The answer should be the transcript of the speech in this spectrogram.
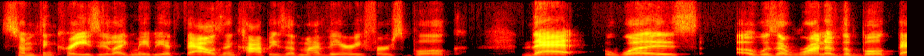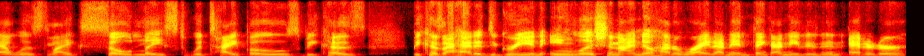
something crazy, like maybe a thousand copies of my very first book that was Uh, was a run of the book that was like so laced with typos because because I had a degree in English and I know how to write. I didn't think I needed an editor.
